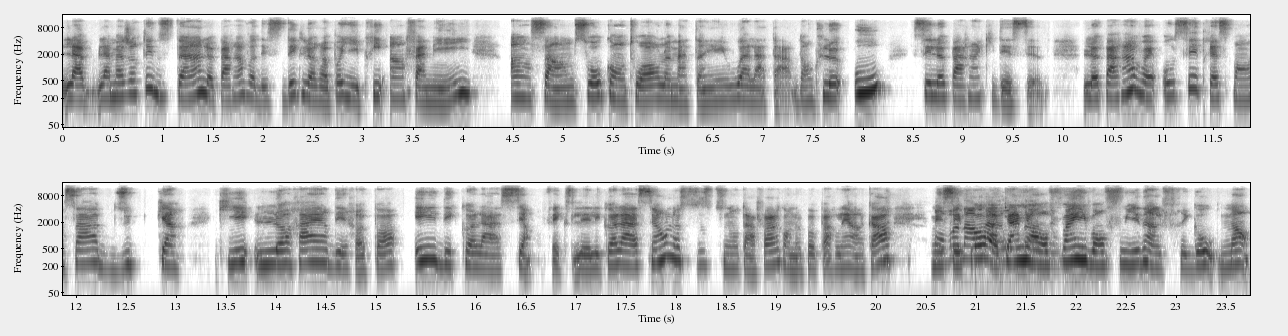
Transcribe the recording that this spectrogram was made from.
la, majorité du temps, le parent va décider que le repas il est pris en famille, ensemble, soit au comptoir le matin ou à la table. Donc, le où, c'est le parent qui décide. Le parent va aussi être responsable du quand, qui est l'horaire des repas et des collations. Fait que les, collations, c'est une autre affaire qu'on n'a pas parlé encore, mais c'est pas quand ils ont faim, ils vont fouiller dans le frigo. Non,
